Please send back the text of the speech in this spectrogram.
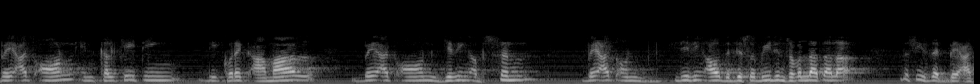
bay'at on inculcating the correct amal, bay'at on giving up sin, bay'at on leaving out the disobedience of Allah Ta'ala. This is that bay'at.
